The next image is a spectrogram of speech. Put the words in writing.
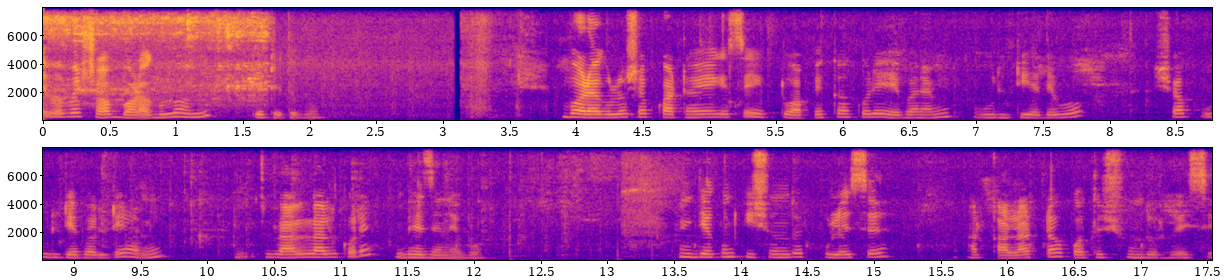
এভাবে সব বড়াগুলো আমি কেটে দেব। বড়াগুলো সব কাটা হয়ে গেছে, একটু অপেক্ষা করে এবার আমি উল্টিয়ে দেব। সব উল্টে পাল্টে আমি লাল লাল করে ভেজে নেব। দেখুন কি সুন্দর ফুলেছে আর কালারটাও কত সুন্দর হয়েছে।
